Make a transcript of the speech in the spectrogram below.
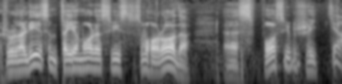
Журналізм то є, може, свій свого роду спосіб життя.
